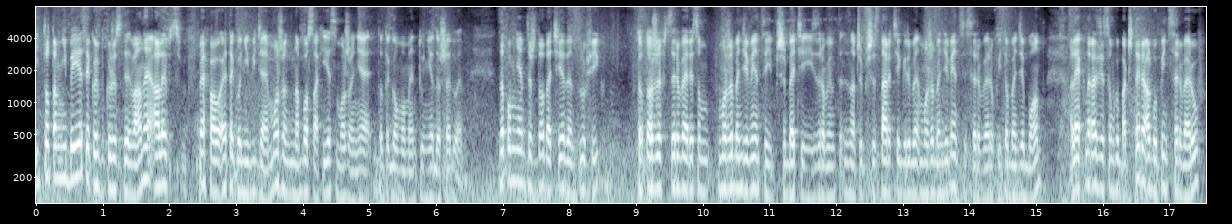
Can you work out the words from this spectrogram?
I to tam niby jest jakoś wykorzystywane, ale w, PvE tego nie widziałem. Może na bossach jest, może nie. Do tego momentu nie doszedłem. Zapomniałem też dodać jeden plusik. To to, że w serwery są, może będzie więcej przy becie i zrobię, znaczy przy starcie gry może będzie więcej serwerów i to będzie błąd, ale jak na razie są chyba 4 albo 5 serwerów,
